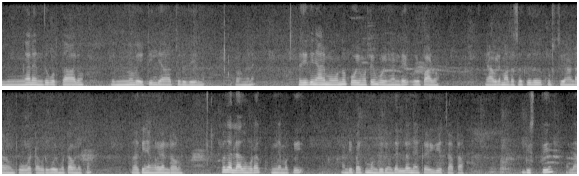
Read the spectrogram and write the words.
എങ്ങനെ എന്ത് കൊടുത്താലും എന്നും വെയിറ്റ് ഇല്ലാത്തൊരു ഇതായിരുന്നു അപ്പോൾ അങ്ങനെ അതിലേക്ക് ഞാൻ മൂന്ന് കോഴിമുട്ടയും പുഴുങ്ങുന്നുണ്ട് ഒരു പഴം. രാവിലെ മദർസക്ക് ഇത് കുടിച്ചുകൊണ്ടാണ് അവൻ പോകട്ടെ ഒരു കോഴിമുട്ട അവനക്കും അതൊക്കെ ഞങ്ങൾ രണ്ടാളും അപ്പോൾ ഇതല്ലാതും കൂടെ നമുക്ക് അണ്ടിപ്പരിപ്പും മുന്തിരിയും ഇതെല്ലാം ഞാൻ കഴുകി വെച്ചാട്ടാ. ബിസ്തിയും അല്ല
